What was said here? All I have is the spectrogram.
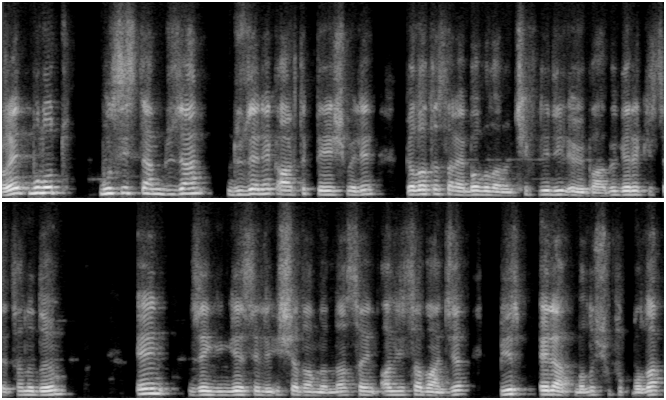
Red Bulut bu sistem düzen düzenek artık değişmeli. Galatasaray babaların çiftliği değil Eyüp abi. Gerekirse tanıdığım en zengin geseli iş adamlarından Sayın Ali Sabancı bir el atmalı şu futbola.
